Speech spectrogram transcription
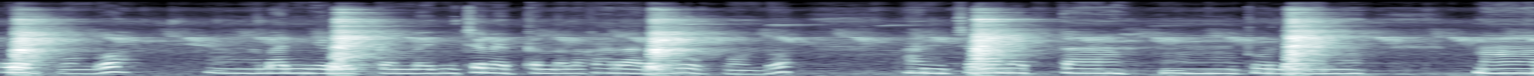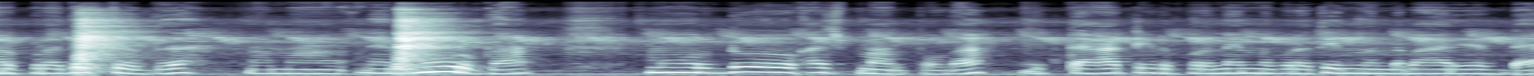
ಪೋಪುಂಡು ಬಂಜೆ ಬಿತ್ತಂಡ ಇಂಚಿನ ಎತ್ತಂಡಲ್ಲ ಕರಾದ ಪೋಪುಂಡು ಅಂಚ, ಮೆತ್ತ ತುಲಾನು, ನಾರು ಪೂರ ದೆತ್ತದು ನಮ್ಮ ನೆನ ಮೂರ್ಗ, ಮೂರ್ದು ಕಚ್ಪ್ ಮಾಲ್ಪೋಗ ಇತ್ತ ಆಟಿಡು ಪೂರ ನೆನ್ನು ಪೂರ ತಿಂದಂಡ ಬಾರಿ ಎಡ್ಡೆ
